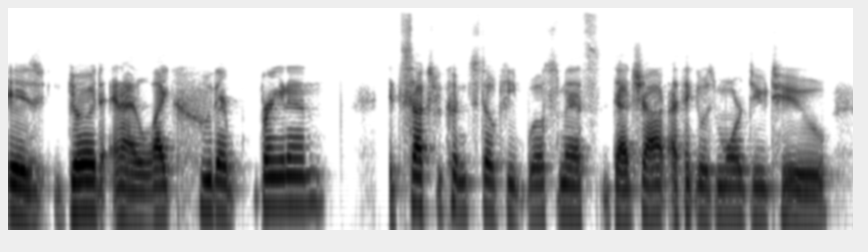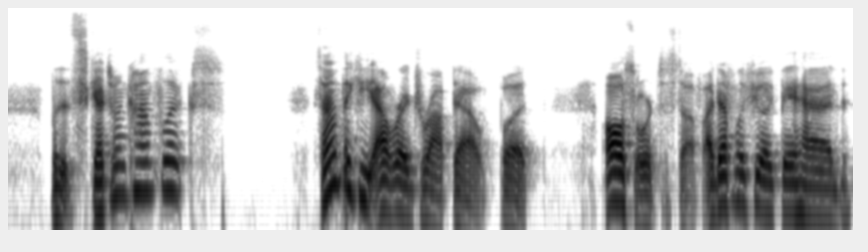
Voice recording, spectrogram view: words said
is good and I like who they're bringing in. It sucks we couldn't still keep Will Smith's Deadshot. I think it was more due to was it scheduling conflicts? So I don't think he outright dropped out, but all sorts of stuff. I definitely feel like they had.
